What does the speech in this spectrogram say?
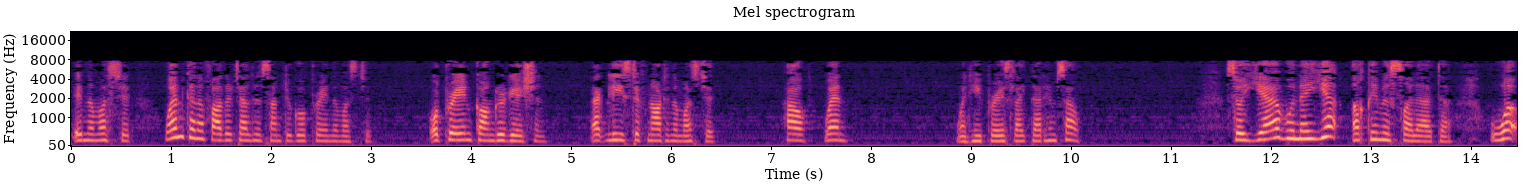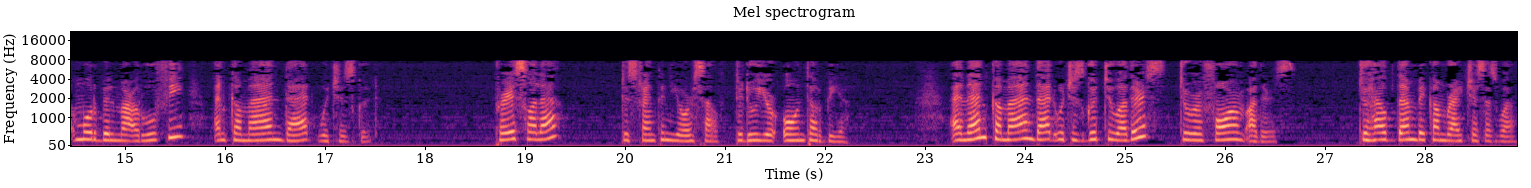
In the masjid. When can a father tell his son to go pray in the masjid? Or pray in congregation? At least if not in the masjid. How? When? When he prays like that himself. So, Ya aqim salata wa'mur bil ma'rufi and command that which is good. Pray salah to strengthen yourself, to do your own tarbiyah. And then command that which is good to others, to reform others, to help them become righteous as well.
